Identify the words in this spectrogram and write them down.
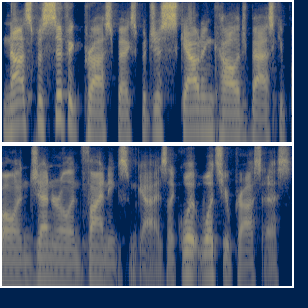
not specific prospects, but just scouting college basketball in general and finding some guys? Like, what, what's your process?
